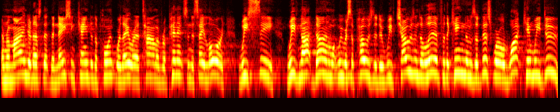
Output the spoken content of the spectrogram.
and reminded us that the nation came to the point where they were at a time of repentance and to say, Lord, we see we've not done what we were supposed to do. We've chosen to live for the kingdoms of this world. What can we do?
